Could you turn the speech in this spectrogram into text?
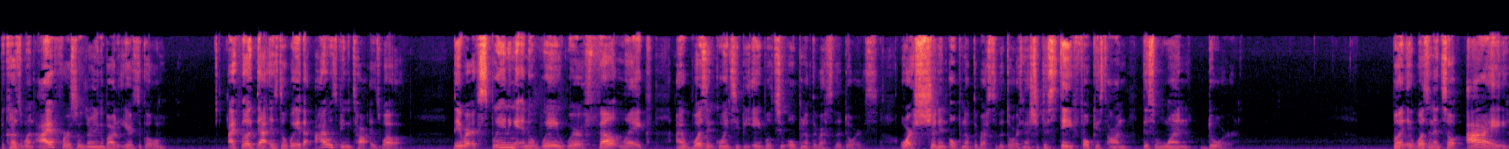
Because when I first was learning about it years ago, I feel like that is the way that I was being taught as well. They were explaining it in a way where it felt like I wasn't going to be able to open up the rest of the doors, or I shouldn't open up the rest of the doors, and I should just stay focused on this one door. But it wasn't until I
